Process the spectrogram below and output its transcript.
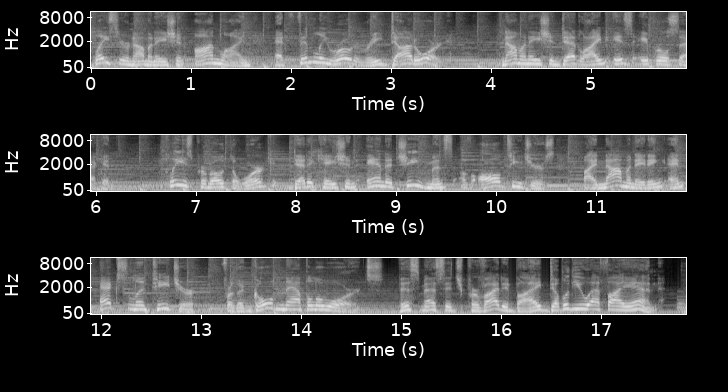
Place your nomination online at findlayrotary.org. Nomination deadline is April 2nd. Please promote the work, dedication, and achievements of all teachers by nominating an excellent teacher for the Golden Apple Awards. This message provided by WFIN.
